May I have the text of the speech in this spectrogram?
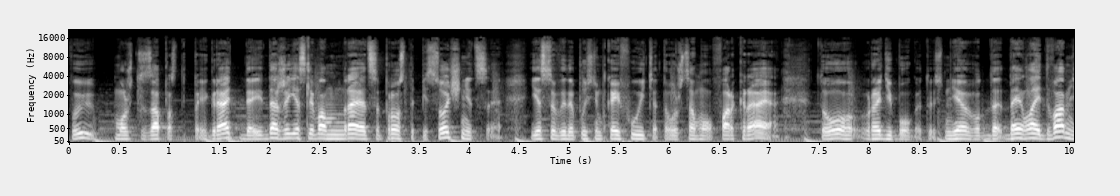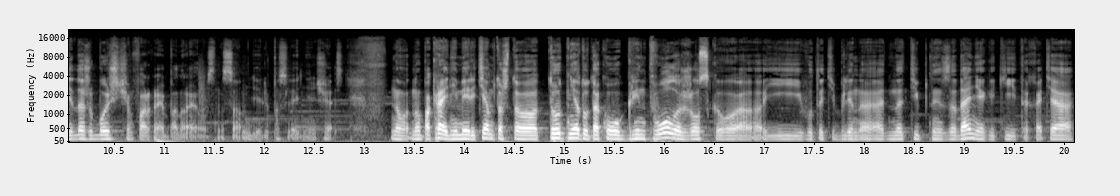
вы можете запросто поиграть. Да и даже если вам нравятся просто песочницы, если вы, допустим, кайфуете от того же самого Far Cry, то ради бога. То есть мне вот Dying Light 2 мне даже больше, чем Far Cry понравилась, на самом деле, последняя часть. Ну, ну по крайней мере, тем, то, что тут нету такого гринтвола жесткого и вот эти, блин, однотипные задания какие-то, хотя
